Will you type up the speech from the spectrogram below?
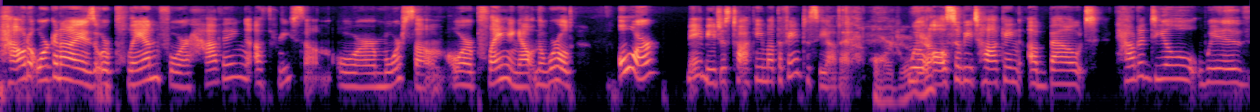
how to organize or plan for having a threesome or moresome or playing out in the world, or maybe just talking about the fantasy of it. Or We'll yeah. also be talking about how to deal with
